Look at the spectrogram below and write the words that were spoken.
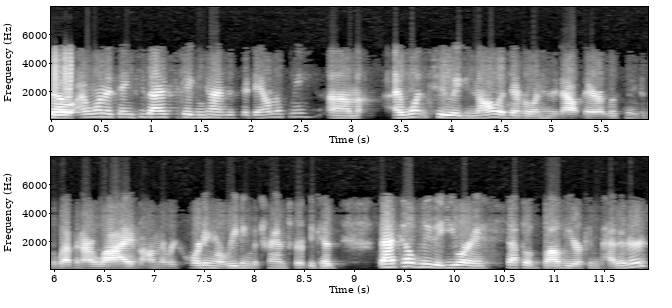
So I want to thank you guys for taking time to sit down with me. Um, I want to acknowledge everyone who's out there listening to the webinar live on the recording or reading the transcript because that tells me that you are a step above your competitors.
